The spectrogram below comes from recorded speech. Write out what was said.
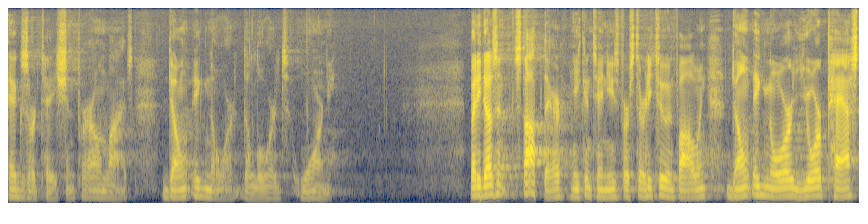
exhortation for our own lives. Don't ignore the Lord's warning. But he doesn't stop there. He continues, verse 32 and following Don't ignore your past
